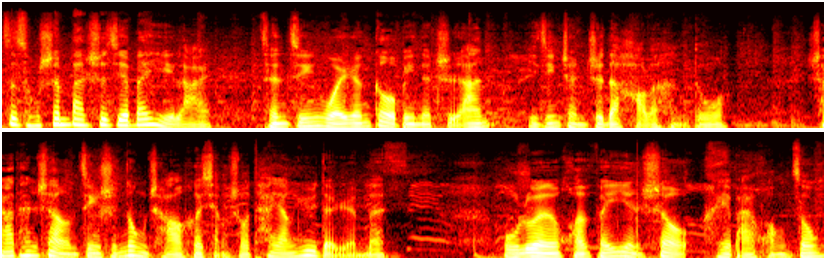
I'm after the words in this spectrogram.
自从申办世界杯以来，曾经为人诟病的治安已经整治的好了很多。沙滩上尽是弄潮和享受太阳浴的人们，无论环肥燕瘦、黑白黄棕，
